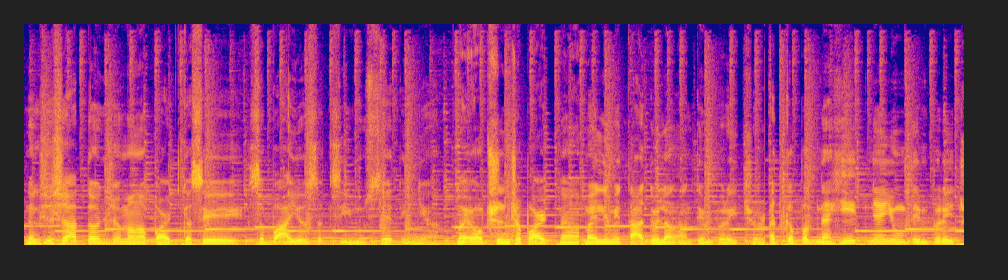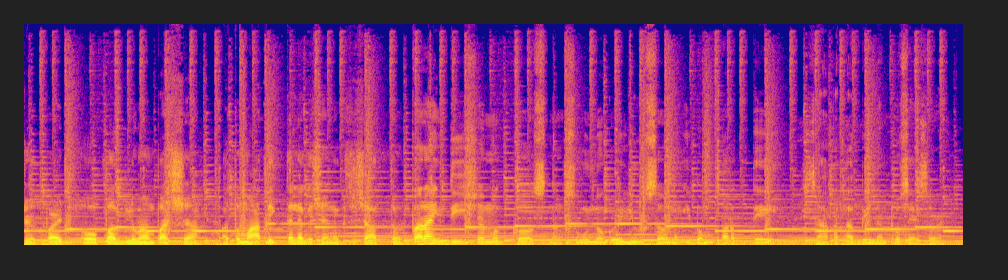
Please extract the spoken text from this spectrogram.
Nagsha-shutdown siya mga part kasi sa BIOS at CMOS setting niya, may option siya part na may limitado lang ang temperature. At kapag na-heat niya yung temperature part o pag lumampas siya, automatic talaga siya nagsha-shutdown. Para hindi siya mag-cause ng sunog o lusaw ng ibang parte sa katabi ng processor.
